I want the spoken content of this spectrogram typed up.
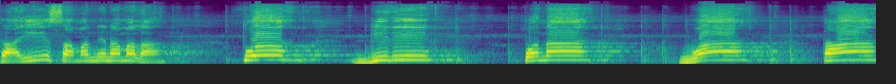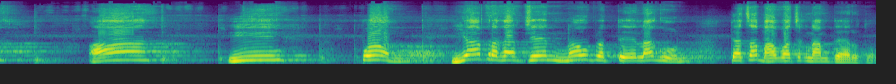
काही सामान्य नामाला त्व गिरी पना वा ता आ ई पण या प्रकारचे नऊ प्रत्यय लागून त्याचा भाववाचक नाम तयार होतो.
